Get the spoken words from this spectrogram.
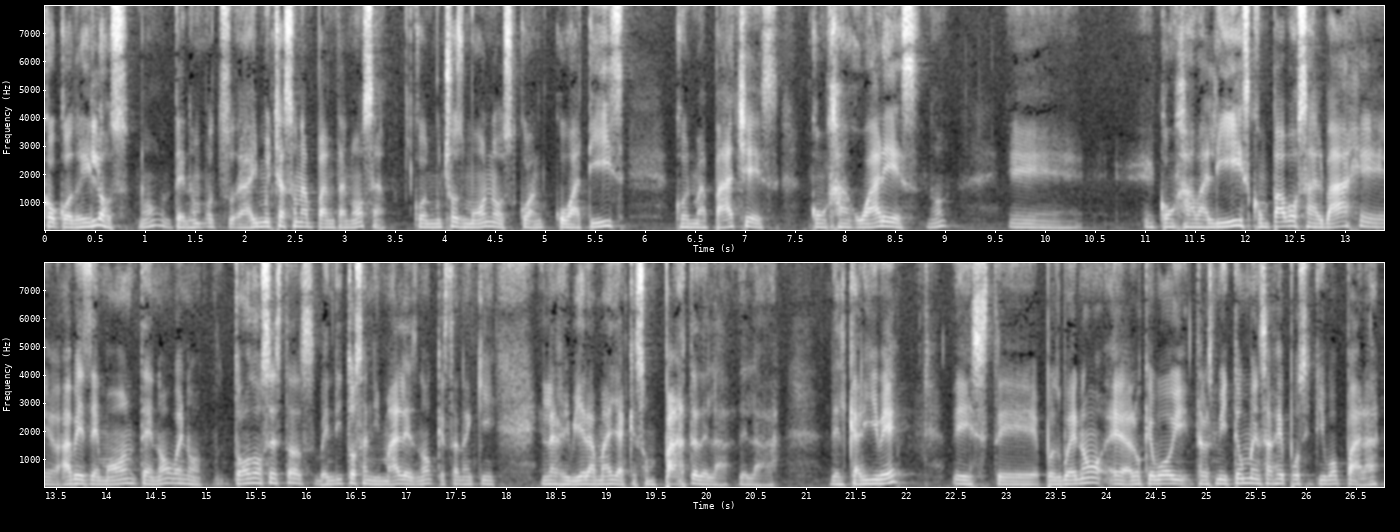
cocodrilos, ¿no? Tenemos, hay mucha zona pantanosa, con muchos monos, con coatís, con mapaches, con jaguares, ¿no? Eh, con jabalís, con pavo salvaje, aves de monte, ¿no? Bueno, todos estos benditos animales, ¿no? Que están aquí en la Riviera Maya, que son parte de la, de la, del Caribe, este, pues bueno, eh, a lo que voy, transmite un mensaje positivo para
